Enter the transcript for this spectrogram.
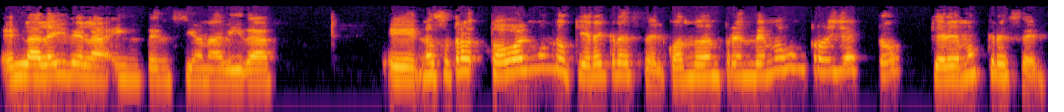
es la ley de la intencionalidad. Eh, nosotros, todo el mundo quiere crecer. Cuando emprendemos un proyecto, queremos crecer.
